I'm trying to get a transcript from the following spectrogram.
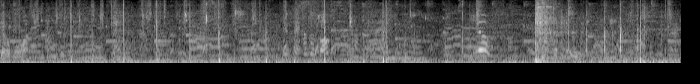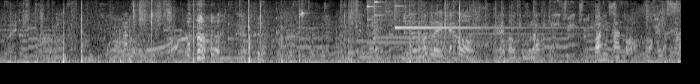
จะกระโมอะ เห็นไหมพี่ต้องทำอะไรแค่หลอกสองศูนย์แล้วบ้านการหลอกหลอกให้ชนะ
